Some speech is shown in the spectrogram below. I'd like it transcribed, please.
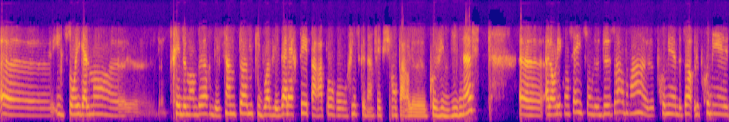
Euh, ils sont également euh, très demandeurs des symptômes qui doivent les alerter par rapport au risque d'infection par le Covid-19. Euh, alors les conseils sont de deux ordres. Hein. Le, premier, le premier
